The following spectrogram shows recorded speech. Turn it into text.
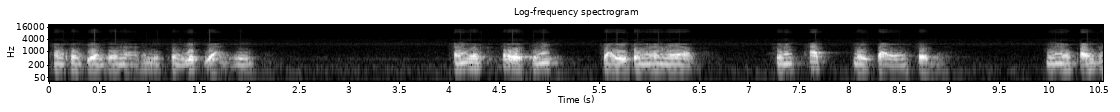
ทางความเพียรภาวนาให้มีเครื่องยึดอย่างนี้ทั้งเราเข้าถึงใจตรงนั้นแล้วเห็นชัดในใจของตนมันไปไหน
